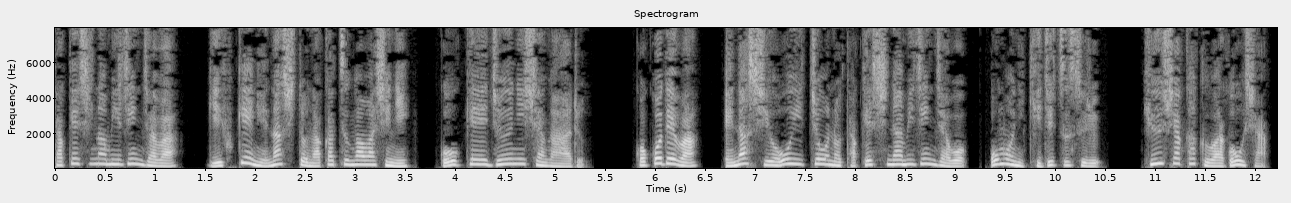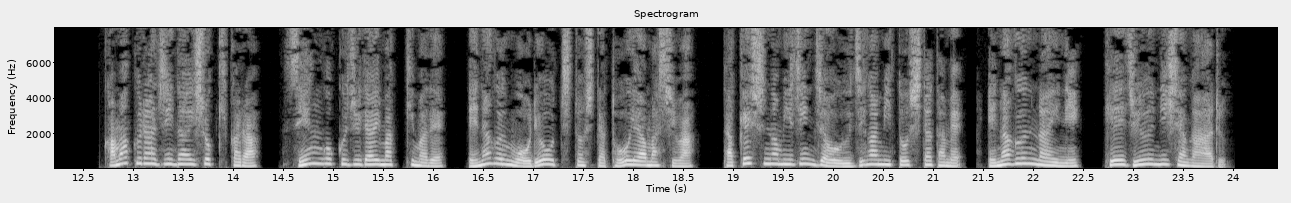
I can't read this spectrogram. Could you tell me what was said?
竹志並神社は、岐阜県江那市と中津川市に合計12社がある。ここでは、江那市大井町の竹志並神社を主に記述する。旧社格は豪社。鎌倉時代初期から戦国時代末期まで江那郡を領地とした遠山市は竹志並神社を氏神としたため江那郡内に計12社がある。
